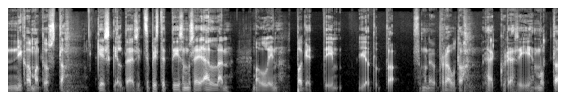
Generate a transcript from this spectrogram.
nikamatosta keskeltä ja sitten se pistettiin semmoiseen L-mallin pakettiin ja tota, semmoinen rautahäkkyrä siihen, mutta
